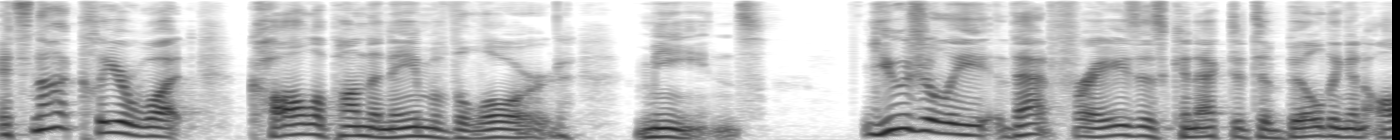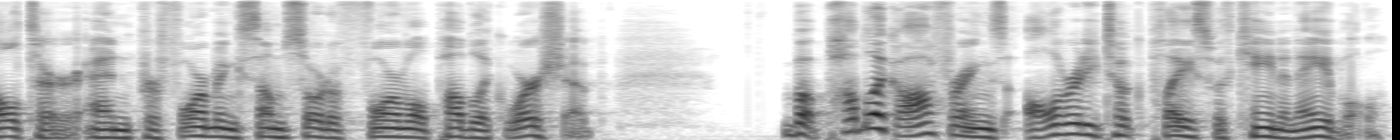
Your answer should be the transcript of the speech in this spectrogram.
It's not clear what call upon the name of the Lord means. Usually, that phrase is connected to building an altar and performing some sort of formal public worship. But public offerings already took place with Cain and Abel.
